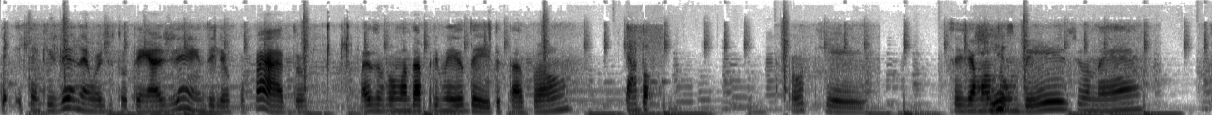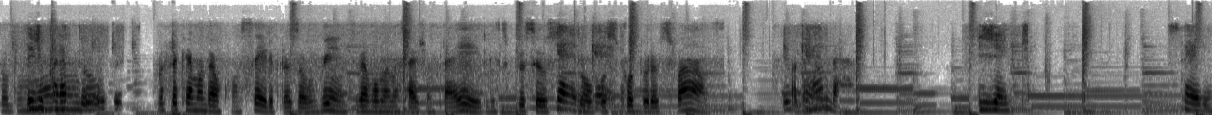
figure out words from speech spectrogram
te- tem que ver, né? O editor tem agenda, ele é ocupado. Mas eu vou mandar por e-mail dele, tá bom? Tá bom. Ok. Você já mandou isso. um beijo, né? Todo Beijo mundo. para todos. Você quer mandar um conselho para os ouvintes? Alguma mensagem para eles? Para os seus Quero, novos quero. futuros fãs? Eu Pode quero. mandar. Gente, sério,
